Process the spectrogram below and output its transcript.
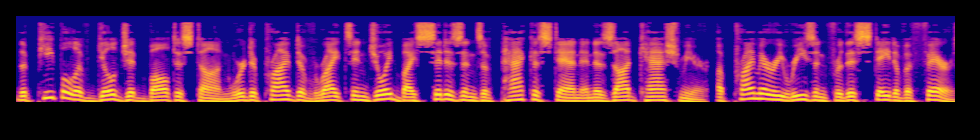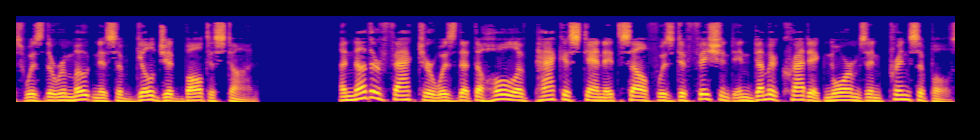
the people of Gilgit-Baltistan were deprived of rights enjoyed by citizens of Pakistan and Azad Kashmir. A primary reason for this state of affairs was the remoteness of Gilgit-Baltistan. Another factor was that the whole of Pakistan itself was deficient in democratic norms and principles,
